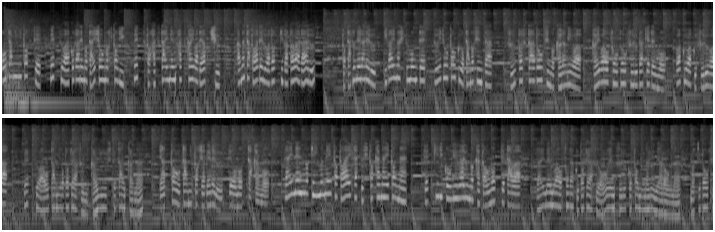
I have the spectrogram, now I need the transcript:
大谷にとって、ベッツは憧れの対象の一人、ベッツと初対面初会話で握手。あなたとアデルはどっちがパワーがある？と尋ねられる、意外な質問で、類情トークを楽しんだ。スーパースター同士の絡みは、会話を想像するだけでも、ワクワクするわ。ベッツは大谷をドジャースに勧誘してたんかな？やっと大谷と喋れるって思ったかも。来年のチームメイトと挨拶しとかないとな。てっきり交流あるのかと思ってたわ。来年はおそらくドジャースを応援することになるんやろうな。待ち遠しい。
